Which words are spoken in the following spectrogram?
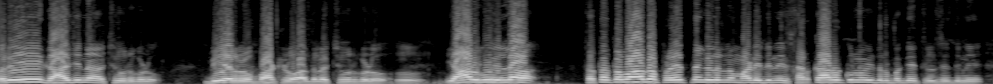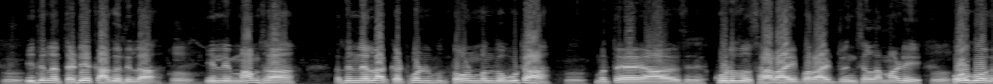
ಬರೀ ಗಾಜಿನ ಚೂರುಗಳು ಬಿಯರ್ ಬಾಟ್ಲು ಅದರ ಚೂರುಗಳು. ಯಾರಿಗೂ ಇಲ್ಲ. ಸತತವಾದ ಪ್ರಯತ್ನಗಳನ್ನ ಮಾಡಿದ್ದೀನಿ. ಸರ್ಕಾರಕ್ಕೂ ಇದ್ರ ಬಗ್ಗೆ ತಿಳಿಸಿದ್ದೀನಿ. ಇದನ್ನ ತಡೆಯಕ್ ಆಗೋದಿಲ್ಲ ಇಲ್ಲಿ ಮಾಂಸ ಅದನ್ನೆಲ್ಲ ಕಟ್ಕೊಂಡು ತಗೊಂಡ್ ಬಂದು ಊಟ ಮತ್ತೆ ಕುಡಿದು ಸಾರಾಯಿ ಪರಾಯಿ ಡ್ರಿಂಕ್ಸ್ ಎಲ್ಲ ಮಾಡಿ ಹೋಗುವಾಗ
